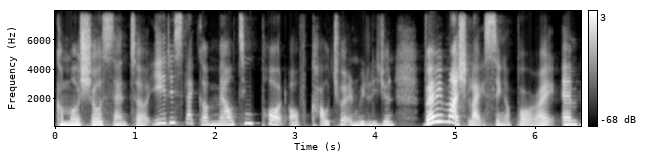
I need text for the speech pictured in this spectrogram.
commercial center. It is like a melting pot of culture and religion, very much like Singapore, right? And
